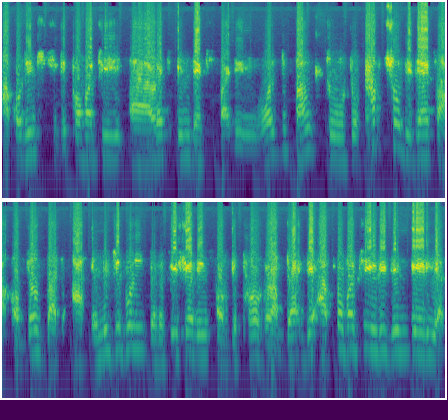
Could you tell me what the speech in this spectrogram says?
according to the poverty uh, rate index by the World Bank to, to capture the data of those that are eligible beneficiaries of the program. That they are poverty reading areas.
